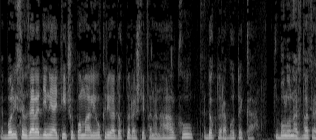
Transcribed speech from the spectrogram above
Boli sem zaradení aj tí, čo pomáli ukrývať doktora Štefana Náhalku doktora Boteka. Bolo nás 24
